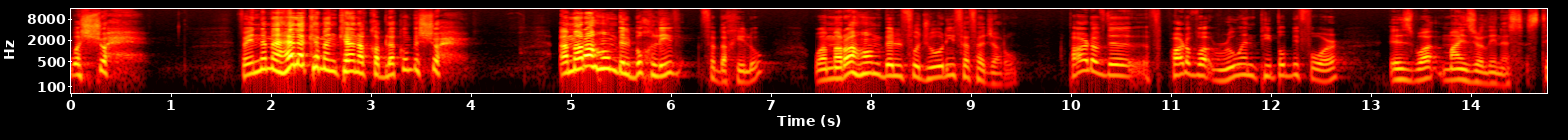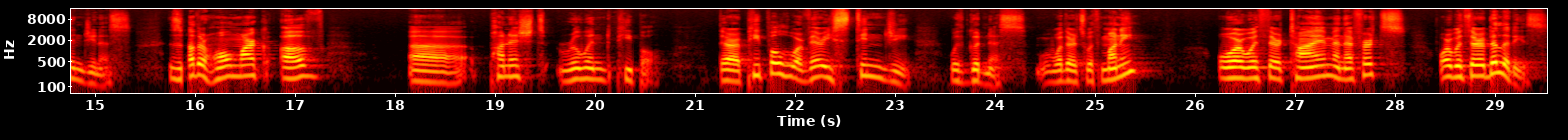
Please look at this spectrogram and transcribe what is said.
والشح فإنما هلك من كان قبلكم بالشح أمرهم بالبخل فبخلوا وأمرهم بالفجور ففجروا Part of, the, part of what ruined people before is what? Miserliness, stinginess. This is another hallmark of uh, punished, ruined people. There are people who are very stingy with goodness, whether it's with money or with their time and efforts or with their abilities.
